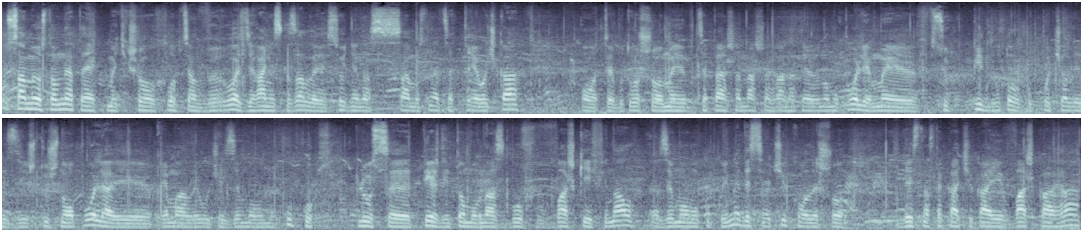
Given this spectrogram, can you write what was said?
Ну, саме основне, так як ми тільки що хлопцям в роздяганні сказали, сьогодні у нас саме основне це три очка. От, бо тому що ми це перша наша гра на тереному полі. Ми всю підготовку почали зі штучного поля і приймали участь в зимовому кубку. Плюс е, тиждень тому в нас був важкий фінал в зимовому кубку. І ми десь очікували, що десь нас така чекає важка гра.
